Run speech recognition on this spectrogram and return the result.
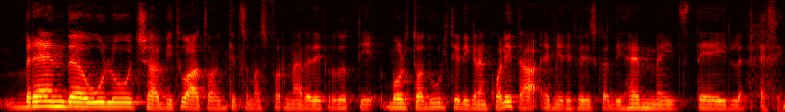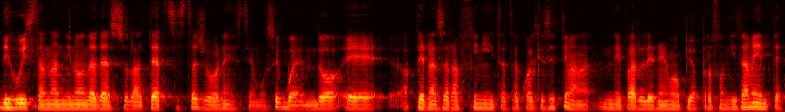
brand Hulu ci ha abituato anche insomma, a sfornare dei prodotti molto adulti e di gran qualità e mi riferisco a The Handmaid's Tale eh sì. di cui sta andando in onda adesso la terza stagione che stiamo seguendo e appena sarà finita tra qualche settimana ne parleremo più approfonditamente.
